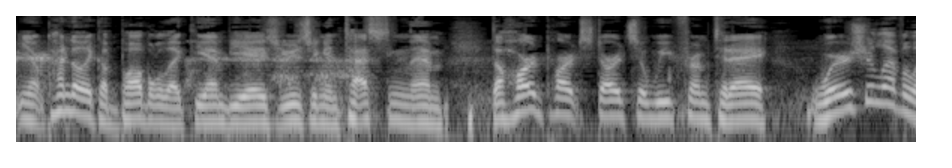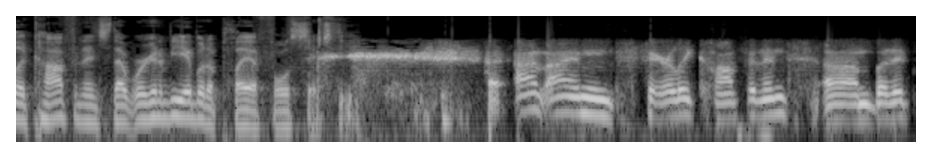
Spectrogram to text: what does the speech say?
you know, kind of like a bubble like the NBA is using and testing them. The hard part starts a week from today. Where's your level of confidence that we're going to be able to play a full 60? I'm, I'm fairly confident, um, but it's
